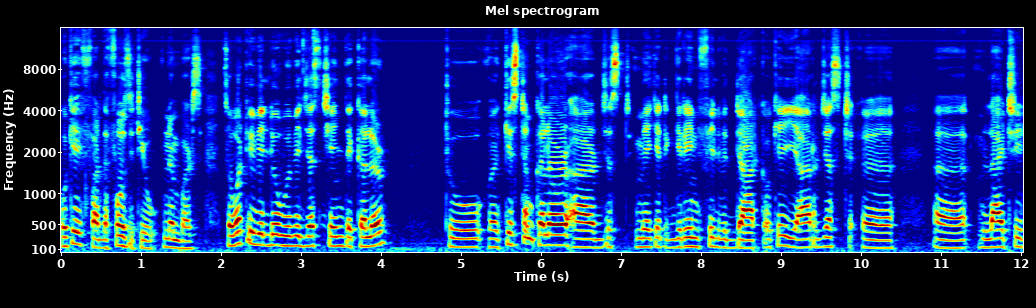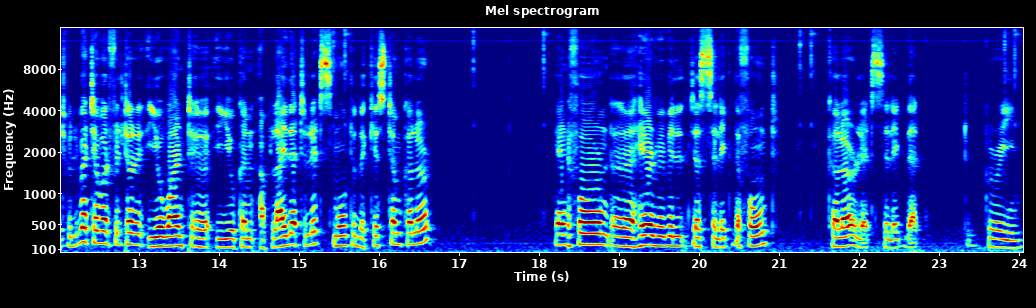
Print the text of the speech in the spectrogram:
okay for the positive numbers. So what we will do we will just change the color to uh, custom color or just make it green fill with dark okay? Or just uh, uh, light fill whatever filter you want uh, you can apply that. Let's move to the custom color and font uh, here we will just select the font color. Let's select that to green.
